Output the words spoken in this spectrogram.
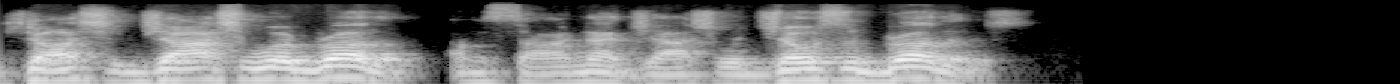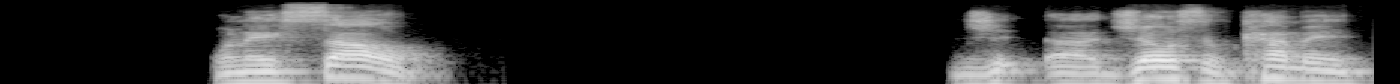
Josh, Joshua brother. I'm sorry, not Joshua, Joseph brothers. When they saw J- uh, Joseph coming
